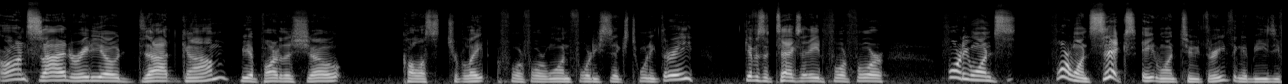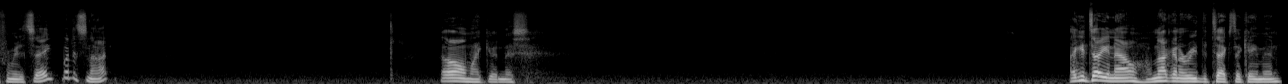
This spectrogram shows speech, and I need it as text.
onsideradio.com. Be a part of the show. Call us 888 441 4623. Give us a text at 844 416 8123. Think it'd be easy for me to say, but it's not. Oh, my goodness. I can tell you now, I'm not going to read the text that came in.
